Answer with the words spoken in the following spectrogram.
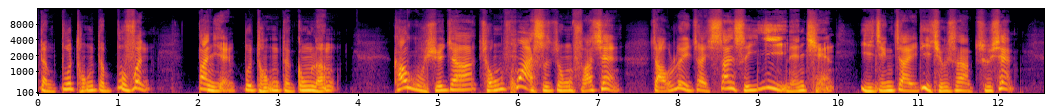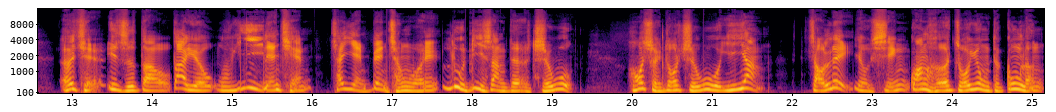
等不同的部分，扮演不同的功能。考古学家从化石中发现，藻类在三十亿年前。已经在地球上出现，而且一直到大约五亿年前才演变成为陆地上的植物。和许多植物一样，藻类有行光合作用的功能，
